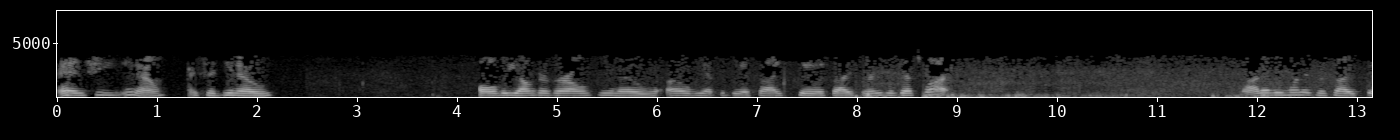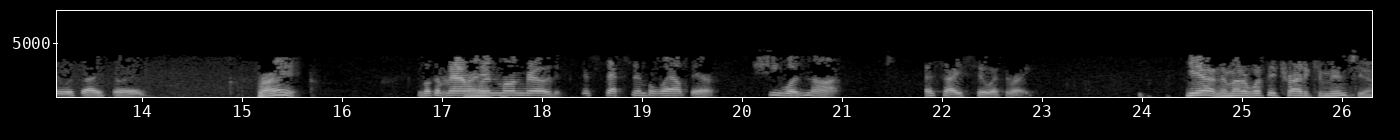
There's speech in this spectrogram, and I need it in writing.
And she, you know, I said, you know, all the younger girls, you know, oh, we have to be a size two, a size three. But guess what? Not everyone is a size two, a size three. Right. Look at Marilyn Right. Monroe, the biggest sex symbol out there. She was not a size two or three. Yeah, no matter what they try to convince you.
